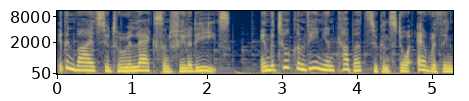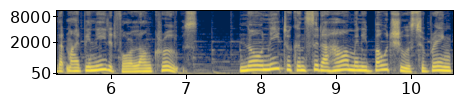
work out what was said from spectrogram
it invites you to relax and feel at ease. In the two convenient cupboards, you can store everything that might be needed for a long cruise. No need to consider how many boat shoes to bring,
